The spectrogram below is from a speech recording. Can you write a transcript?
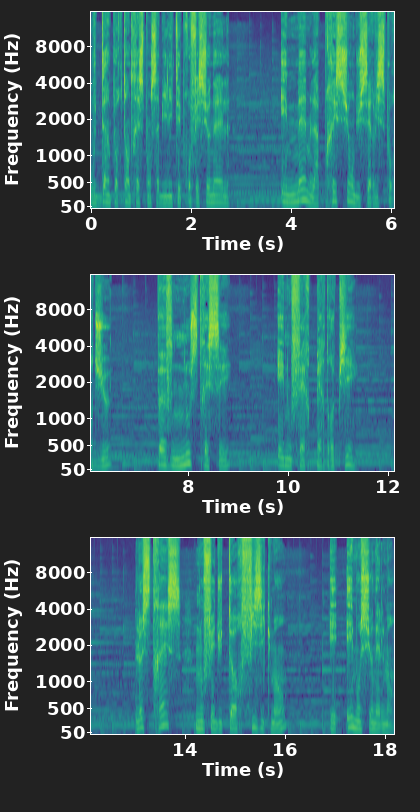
ou d'importantes responsabilités professionnelles et même la pression du service pour Dieu peuvent nous stresser et nous faire perdre pied. Le stress nous fait du tort physiquement et émotionnellement,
